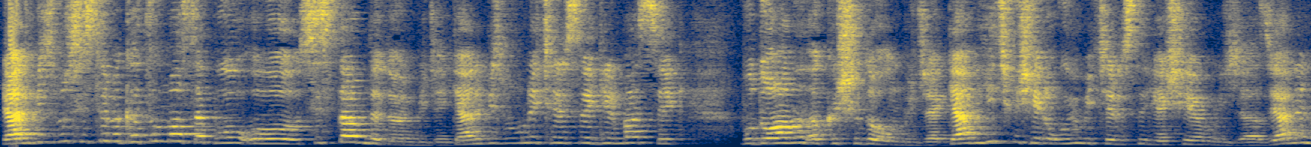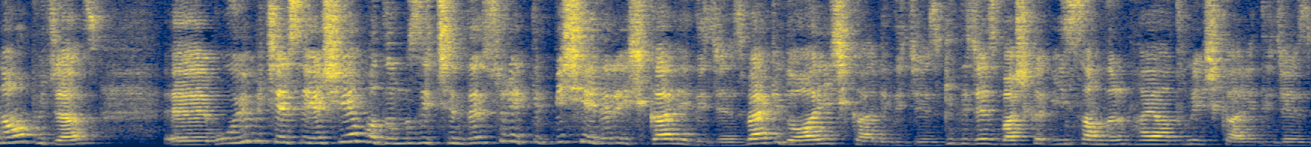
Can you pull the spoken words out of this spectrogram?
Yani biz bu sisteme katılmazsak bu o, sistem de dönmeyecek. Yani biz bunun içerisine girmezsek bu doğanın akışı da olmayacak. Yani hiçbir şeyle uyum içerisinde yaşayamayacağız. Yani ne yapacağız? Ee, bu uyum içerisinde yaşayamadığımız için de sürekli bir şeyleri işgal edeceğiz. Belki doğayı işgal edeceğiz. Gideceğiz başka insanların hayatını işgal edeceğiz.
